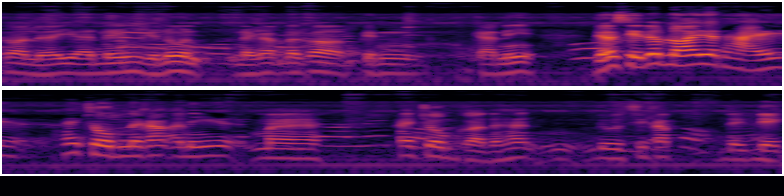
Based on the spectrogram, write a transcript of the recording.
ก็เหลืออีกอันนึงอยู่นู่นนะครับ แล้วก็เป็น การนี้ เดี๋ยวเสร็จเรียบร้อยจะถ่ายให้ชมนะครับ อันนี้มาให้ชมก่อนนะฮะดูสิครับเด็ก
